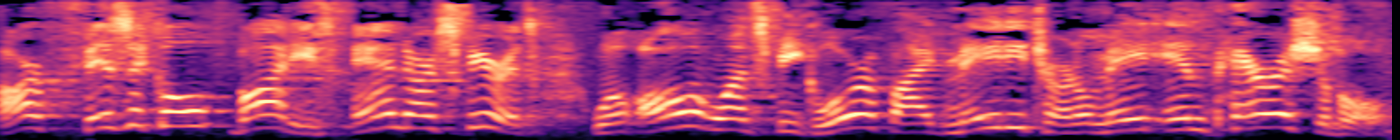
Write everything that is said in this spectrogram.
Our physical bodies and our spirits will all at once be glorified, made eternal, made imperishable.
